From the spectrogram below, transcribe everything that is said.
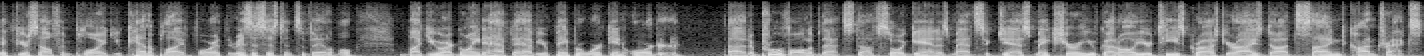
If you're self-employed, you can apply for it. There is assistance available, but you are going to have to have your paperwork in order uh, to prove all of that stuff. So again, as Matt suggests, make sure you've got all your T's crossed, your I's dotted, signed contracts,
